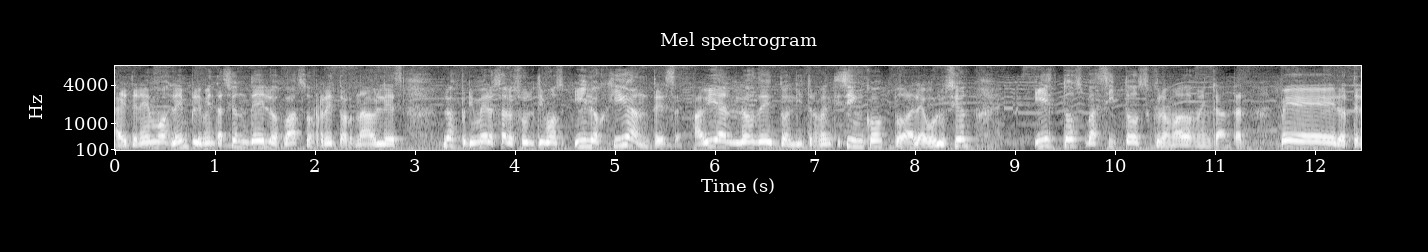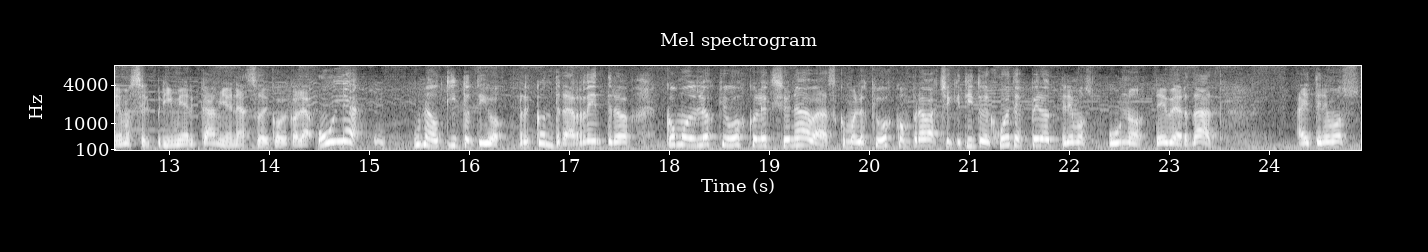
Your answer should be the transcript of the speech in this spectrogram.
Ahí tenemos la implementación de los vasos retornables, los primeros a los últimos y los gigantes. Habían los de 2 litros 25, toda la evolución. Y estos vasitos cromados me encantan. Pero tenemos el primer camionazo de Coca-Cola. Una, un autito, tío, recontra retro, como los que vos coleccionabas, como los que vos comprabas chiquitito de juguetes, pero tenemos uno de verdad. Ahí tenemos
